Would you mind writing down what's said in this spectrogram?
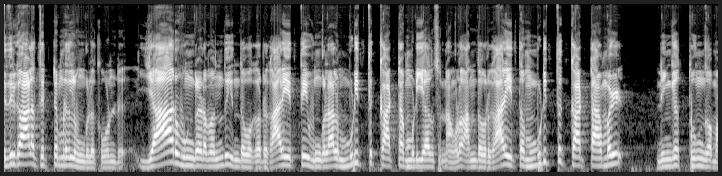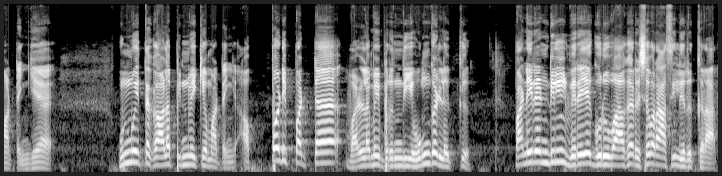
எதிர்கால திட்டமிடல் உங்களுக்கு உண்டு. யார் உங்களிடம் வந்து இந்த ஒரு காரியத்தை உங்களால் முடித்து காட்ட முடியாதுன்னு சொன்னாங்களோ அந்த ஒரு காரியத்தை முடித்து காட்டாமல் நீங்கள் தூங்க மாட்டீங்க. முன்வைத்த கால பின்வைக்க மாட்டீங்க. அப்படிப்பட்ட வல்லமை பிருந்திய உங்களுக்கு பனிரெண்டில் விரய குருவாக ரிஷவராசியில் இருக்கிறார்.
